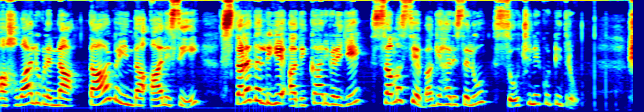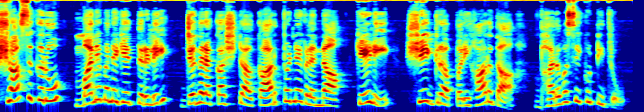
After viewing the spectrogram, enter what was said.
ಅಹವಾಲುಗಳನ್ನು ತಾಳ್ಮೆಯಿಂದ ಆಲಿಸಿ ಸ್ಥಳದಲ್ಲಿಯೇ ಅಧಿಕಾರಿಗಳಿಗೆ ಸಮಸ್ಯೆ ಬಗೆಹರಿಸಲು ಸೂಚನೆ ಕೊಟ್ಟಿದ್ರು. ಶಾಸಕರು ಮನೆ ಮನೆಗೆ ತೆರಳಿ ಜನರ ಕಷ್ಟ ಕಾರ್ಪಣ್ಯಗಳನ್ನು ಕೇಳಿ ಶೀಘ್ರ ಪರಿಹಾರದ ಭರವಸೆ ಕೊಟ್ಟಿದ್ರು.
